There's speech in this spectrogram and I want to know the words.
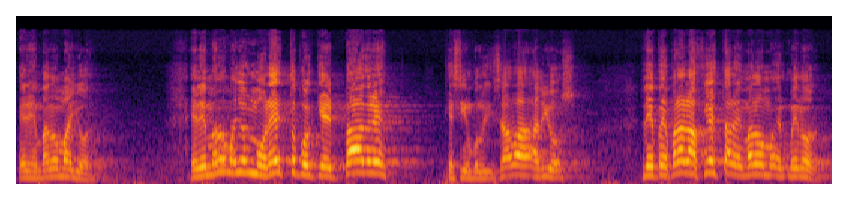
El hermano mayor. El hermano mayor molesto porque el padre, que simbolizaba a Dios, le prepara la fiesta al hermano menor.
